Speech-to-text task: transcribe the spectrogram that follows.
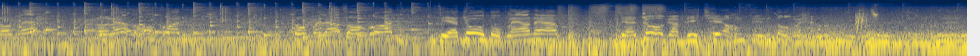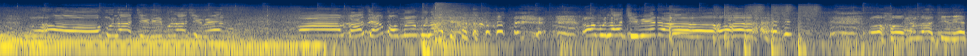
ตกแล้วตกแล้วสองคน ตกไปแล้วสองคน เสียโจ้ตกแล้วนะครับ เสียโจ้กับดีเจออมสินตกแล้ว โอ้โหผู้รอดชีวิตผู้รอดชีวิตโอ้ขอเสียงปรบมือผู้รอดชีวิตโอ้ผู้รอดชีวิตโอ้โหโอ้โหผู้รอดชีวิต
